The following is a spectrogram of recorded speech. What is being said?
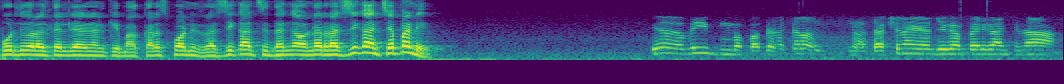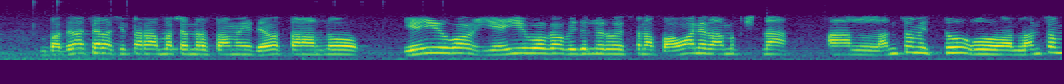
పూర్తి వివరాలు తెలియడానికి మా కరెస్పాండెంట్ రజనీకాంత్ సిద్ధంగా ఉన్నారు. రజనీకాంత్ చెప్పండి. ఏ అవి భద్రాచలం దక్షిణ అయోధ్యగా పేరుగాంచిన భద్రాచల సీతారామచంద్ర స్వామి దేవస్థానంలో ఏఈఓ ఏఈఓగా విధులు నిర్వహిస్తున్న భవానీ రామకృష్ణ ఆ లంచం ఇస్తూ లంచం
